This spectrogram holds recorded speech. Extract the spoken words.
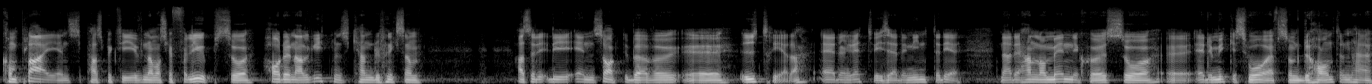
compliance-perspektiv, när man ska följa upp, så har du en algoritm så kan du liksom... Alltså det, det är en sak du behöver eh, utreda. Är den rättvis? Är den inte det? När det handlar om människor så eh, är det mycket svårare eftersom du har inte den här...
